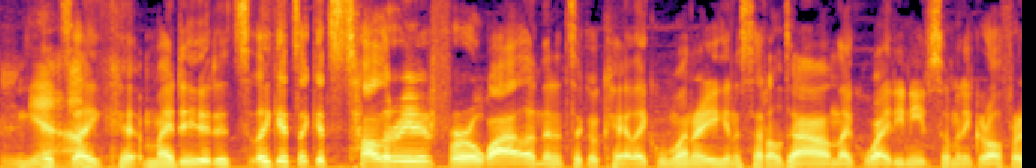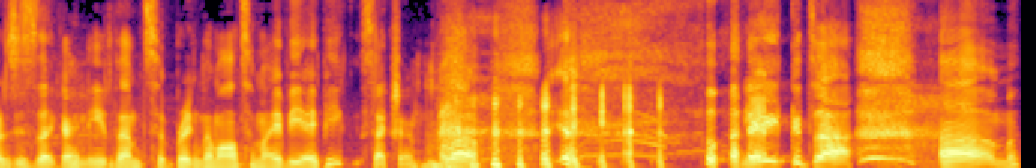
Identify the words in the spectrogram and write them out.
yeah. It's like my dude. It's like it's like it's tolerated for a while, and then it's like okay, like when are you gonna settle down? Like why do you need so many girlfriends? He's like, I need them to bring them all to my VIP section. Hello, like duh. Um,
